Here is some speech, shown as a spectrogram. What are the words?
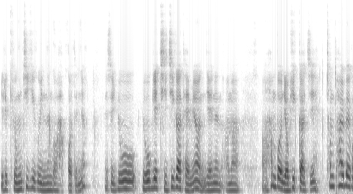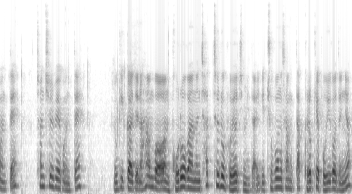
이렇게 움직이고 있는 것 같거든요. 그래서 요 요게 지지가 되면 얘는 아마 어, 한번 여기까지 1800원대 1700원대 여기까지는 한번 보러 가는 차트로 보여집니다. 이게 주봉상 딱 그렇게 보이거든요.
